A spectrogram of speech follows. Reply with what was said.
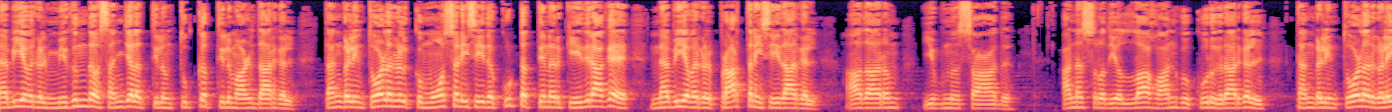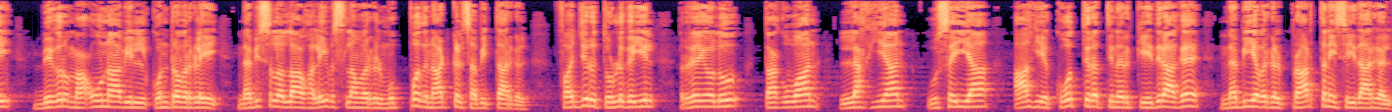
நபி அவர்கள் மிகுந்த சஞ்சலத்திலும் துக்கத்திலும் ஆழ்ந்தார்கள். தங்களின் தோழர்களுக்கு மோசடி செய்த கூட்டத்தினருக்கு எதிராக நபி அவர்கள் பிரார்த்தனை செய்தார்கள். ஆதாரம் இப்னு சாது அனஸ் ரதியுல்லாஹ் அன்கு கூறுகிறார்கள் தங்களின் தோழர்களை பிகுர் மவுனாவில் கொன்றவர்களை நபிசல்லாஹ் அலைவாஸ்லாம் அவர்கள் முப்பது நாட்கள் சபித்தார்கள். ஃபஜ்ரு தொழுகையில் ரேயொலு தகுவான் லஹ்யான் உசையா ஆகிய கோத்திரத்தினருக்கு எதிராக நபி அவர்கள் பிரார்த்தனை செய்தார்கள்.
